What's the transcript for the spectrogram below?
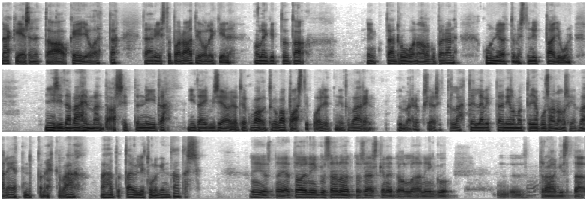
näkee sen, että okei okay, joo, että tämä riistaparaati olikin, olikin tota, niin tämän ruoan alkuperän kunnioittamista nyt tajuun, niin sitä vähemmän taas sitten niitä, niitä ihmisiä, jotka, jotka vapaasti voisit niitä väärin ymmärryksiä sitten lähteä levittämään ilman, että joku sanoo siihen väliin, että nyt on ehkä vähän, vähän tota ylitulkintaa tässä. Niin just näin. Ja toi niin kuin sanoit tuossa äsken, että ollaan niin kuin, traagista,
